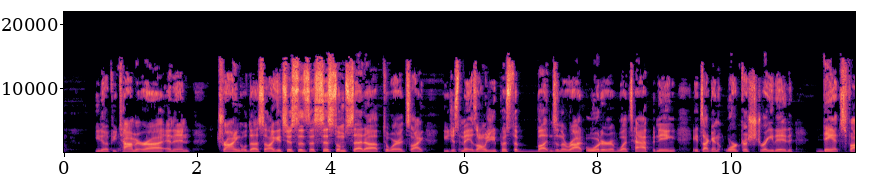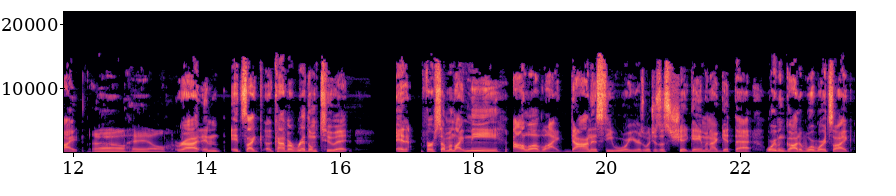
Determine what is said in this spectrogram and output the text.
You know, if you time it right, and then triangle does so. Like it's just it's a system set up to where it's like you just make as long as you push the buttons in the right order of what's happening, it's like an orchestrated dance fight oh hell. right? And it's like a kind of a rhythm to it. And for someone like me, I love like Dynasty Warriors, which is a shit game, and I get that. Or even God of War, where it's like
